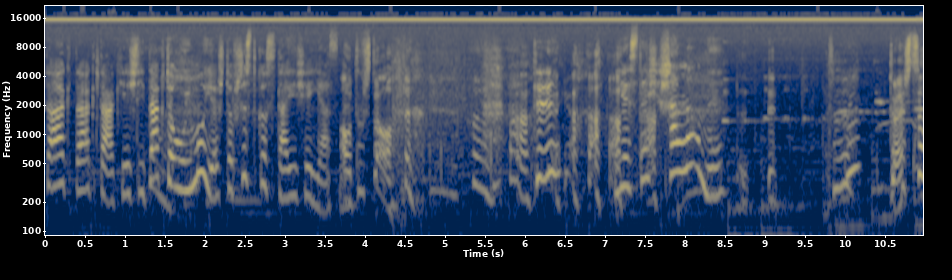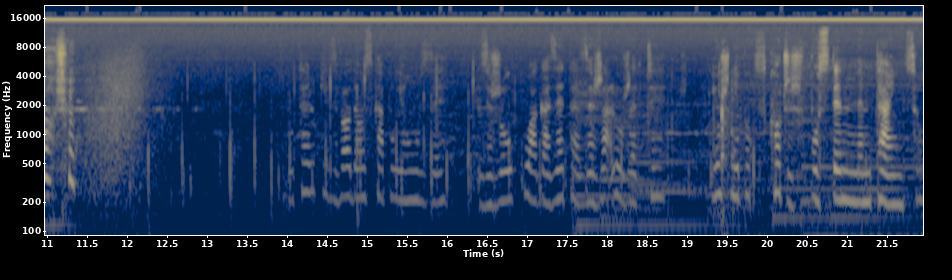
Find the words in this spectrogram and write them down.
tak, tak, tak. Jeśli tak to ujmujesz, to wszystko staje się jasne. otóż to. Ty jesteś szalony. Też coś? Butelki z wodą skapują łzy. Zżółkła gazeta ze żalu, że ty już nie podskoczysz w pustynnym tańcu.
